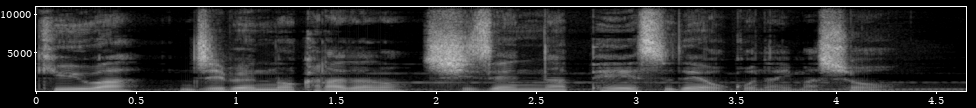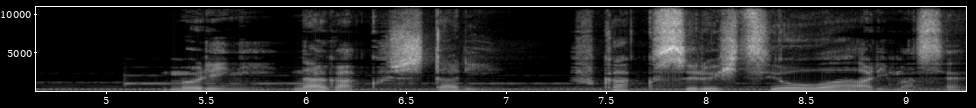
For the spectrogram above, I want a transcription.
吸は自分の体の自然なペースで行いましょう。無理に長くしたり深くする必要はありません。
